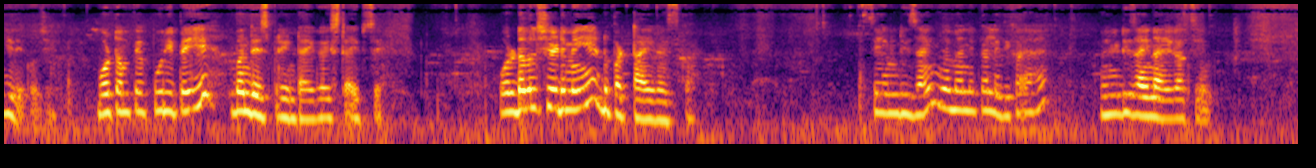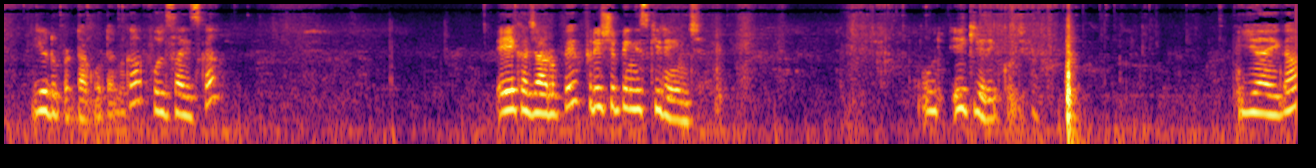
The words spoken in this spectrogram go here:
ये देखो जी, बॉटम पे पूरी पे ये बंदेज प्रिंट आएगा इस टाइप से। और डबल शेड में ये दुपट्टा आएगा इसका। सेम डिज़ाइन जो मैंने पहले दिखाया है, वही डिज़ाइन आएगा सेम ये दुपट्टा कॉटन का फुल साइज़ का। एक हज़ार रुपये फ्री शिपिंग इसकी रेंज और एक ये देखो जी। ये आएगा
